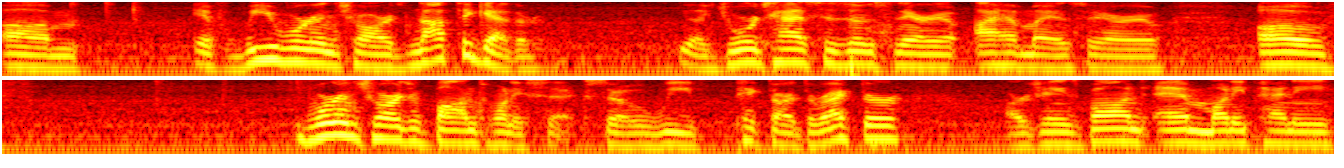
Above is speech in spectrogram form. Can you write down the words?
um, if we were in charge, not together. Like George has his own scenario, I have my own scenario of we're in charge of Bond 26. So we've picked our director, our James Bond, M, Moneypenny,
